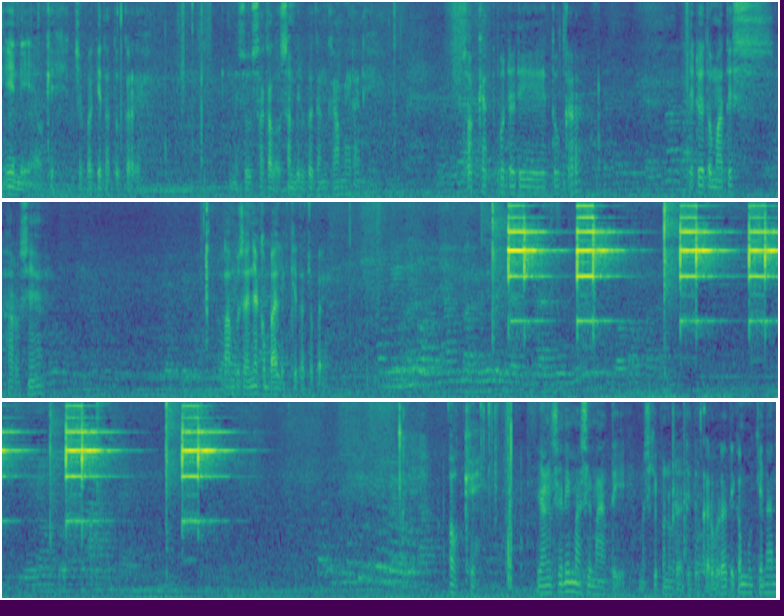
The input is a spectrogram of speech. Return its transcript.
ini oke coba kita tukar ya. Ini susah kalau sambil pegang kamera nih soket udah ditukar jadi otomatis harusnya lampu senya kembali kita coba ya. Oke yang sini masih mati meskipun udah ditukar berarti kemungkinan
